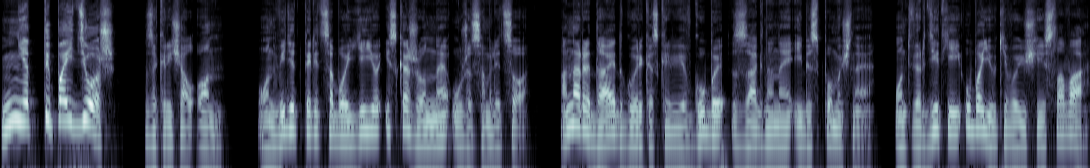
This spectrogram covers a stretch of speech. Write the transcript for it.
«Нет, ты пойдешь! закричал он. Он видит перед собой ее искаженное ужасом лицо. Она рыдает, горько скривив губы, загнанная и беспомощная. Он твердит ей убаюкивающие слова,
